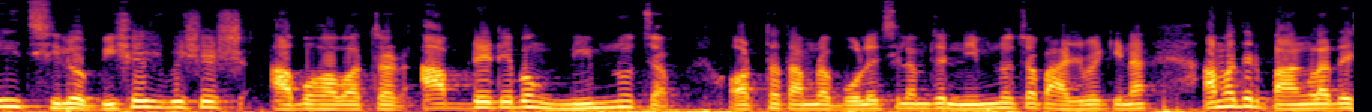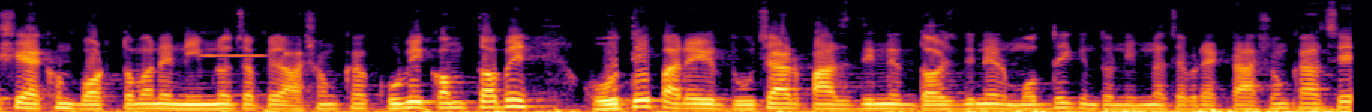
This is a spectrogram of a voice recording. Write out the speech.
এই ছিল বিশেষ বিশেষ আবহাওয়াটার আপডেট এবং নিম্নচাপ। অর্থাৎ আমরা বলেছিলাম যে নিম্নচাপ আসবে কিনা? আমাদের বাংলাদেশে এখন বর্তমানে নিম্নচাপের আশঙ্কা খুবই কম, তবে হতে পারে দু চার পাঁচ দিনের, দশ দিনের মধ্যে কিন্তু নিম্নচাপের একটা আশঙ্কা আছে।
